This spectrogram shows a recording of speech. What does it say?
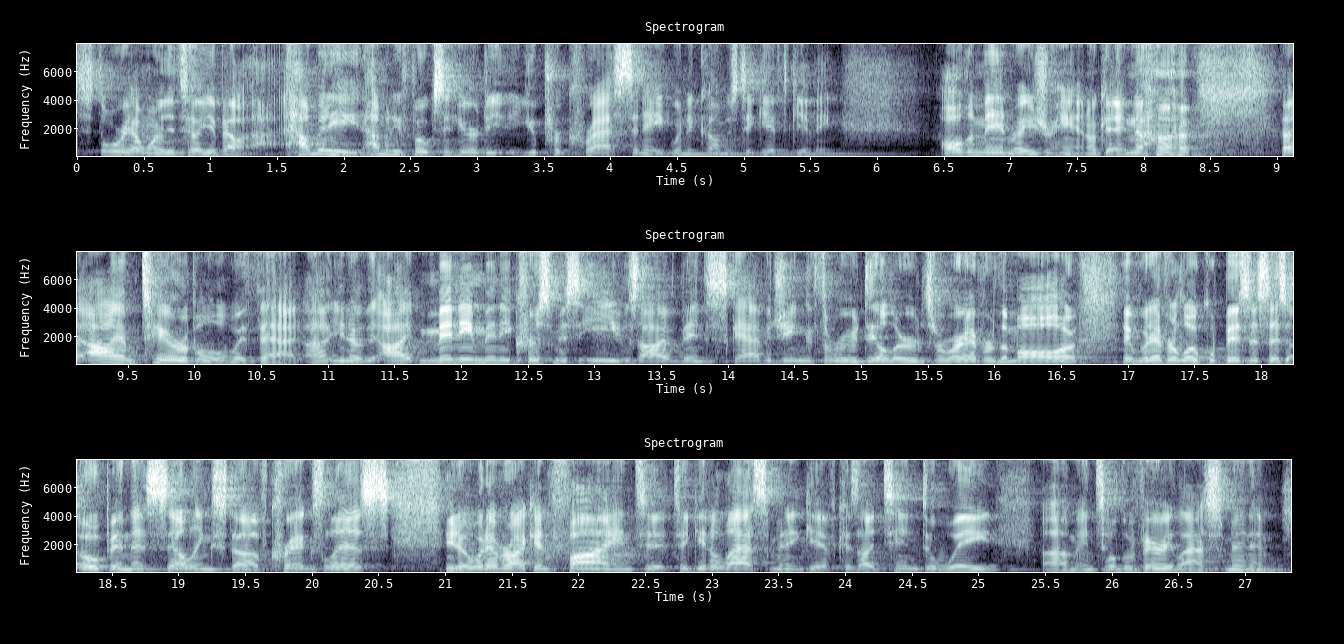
The story I wanted to tell you about. How many, how many folks in here do you procrastinate when it comes to gift giving? All the men, raise your hand. Okay, no. I am terrible with that. Uh, you know, I, many, many Christmas Eves I've been scavenging through Dillard's or wherever, the mall, or whatever local business is open that's selling stuff, Craigslist, you know, whatever I can find to, to get a last minute gift because I tend to wait um, until the very last minute.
